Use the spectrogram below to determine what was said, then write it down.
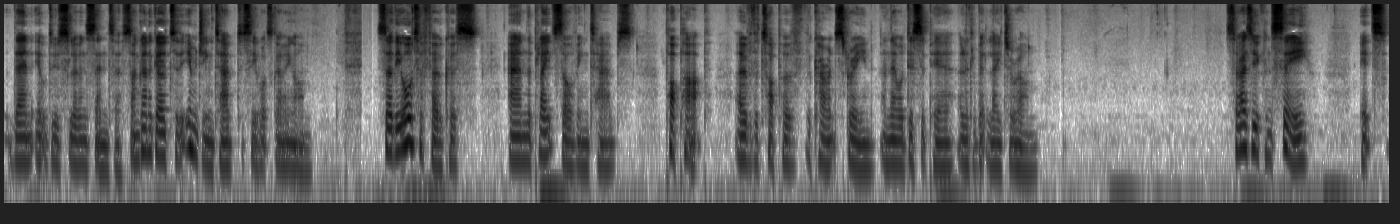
then it'll do slew and center. So I'm going to go to the imaging tab to see what's going on. So the autofocus and the plate solving tabs pop up over the top of the current screen and they will disappear a little bit later on. So as you can see it's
